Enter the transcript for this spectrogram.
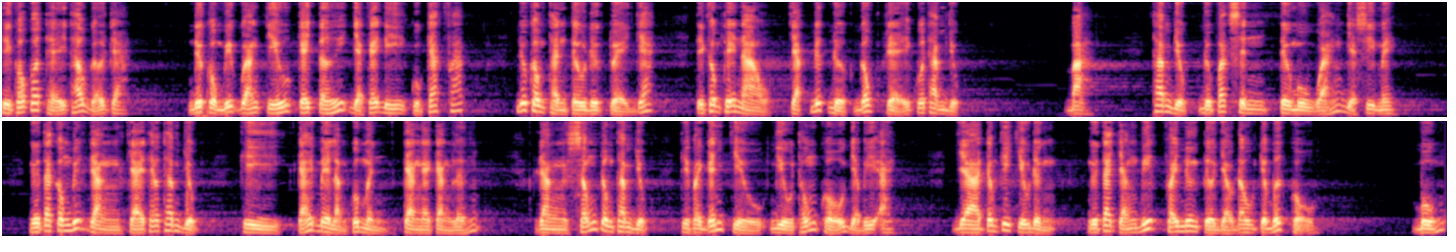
thì khó có thể tháo gỡ ra. Nếu không biết quán chiếu cái tới và cái đi của các pháp, nếu không thành tựu được tuệ giác thì không thể nào chặt đứt được gốc rễ của tham dục. 3. Tham dục được phát sinh từ mù quáng và si mê. Người ta không biết rằng chạy theo tham dục thì cái mê lầm của mình càng ngày càng lớn. Rằng sống trong tham dục thì phải gánh chịu nhiều thống khổ và bi ai. Và trong khi chịu đựng, người ta chẳng biết phải nương tựa vào đâu cho bớt khổ. 4.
